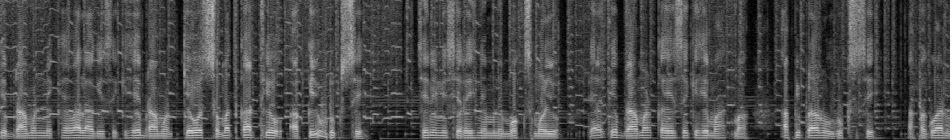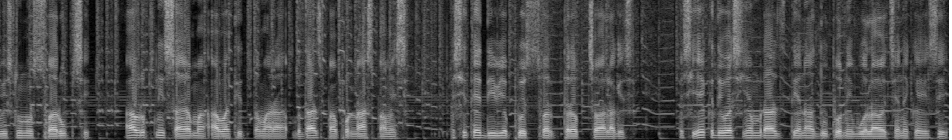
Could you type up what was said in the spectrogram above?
તે બ્રાહ્મણને કહેવા લાગે છે કે, હે બ્રાહ્મણ, કેવો ચમત્કાર થયો. આ કયું વૃક્ષ છે? જેની નીચે રહીને મને મોક્ષ મળ્યો. ત્યારે તે બ્રાહ્મણ કહે છે કે, હે મહાત્મા આ પીપળાનું વૃક્ષ છે. આ ભગવાન વિષ્ણુનું સ્વરૂપ છે. આ વૃક્ષની છાયામાં આવવાથી તમારા બધા જ પાપો નાશ પામે છે. પછી તે દિવ્ય પુરુષ સ્વર્ગ તરફ જવા લાગે છે. પછી એક દિવસ યમરાજ તેના દૂતોને બોલાવે છે અને કહે છે,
